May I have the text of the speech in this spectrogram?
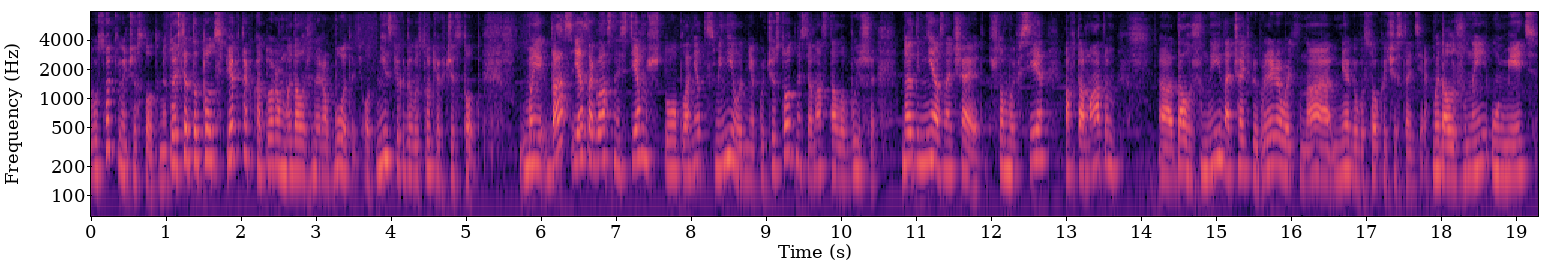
высокими частотами. То есть это тот спектр, в котором мы должны работать, от низких до высоких частот. Мы, да, я согласна с тем, что планета сменила некую частотность, она стала выше. Но это не означает, что мы все автоматом а, должны начать вибрировать на мега высокой частоте. Мы должны уметь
